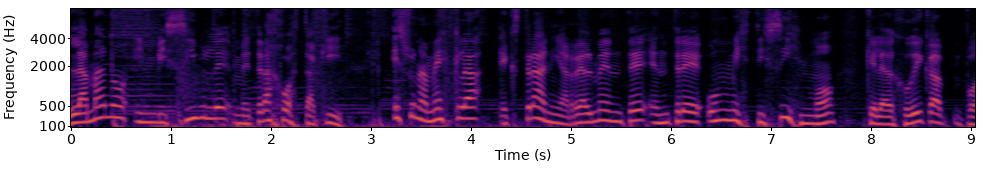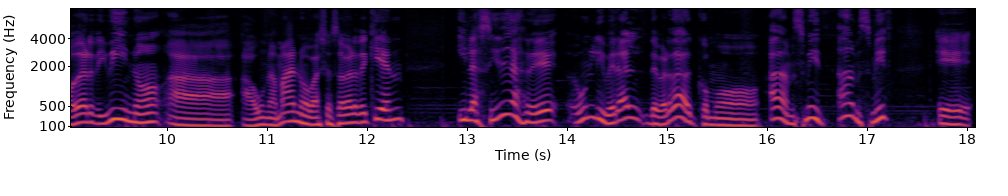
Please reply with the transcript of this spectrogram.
La mano invisible me trajo hasta aquí. Es una mezcla extraña realmente entre un misticismo que le adjudica poder divino a, una mano, vaya a saber de quién, y las ideas de un liberal de verdad como Adam Smith. Adam Smith, eh,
